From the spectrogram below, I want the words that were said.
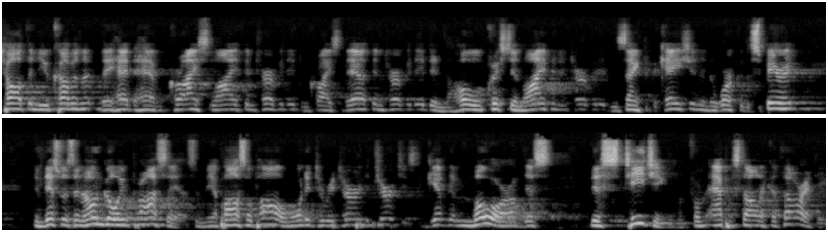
taught the new covenant. They had to have Christ's life interpreted and Christ's death interpreted and the whole Christian life interpreted and sanctification and the work of the Spirit. And this was an ongoing process. And the apostle Paul wanted to return to churches to give them more of this this teaching from apostolic authority.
